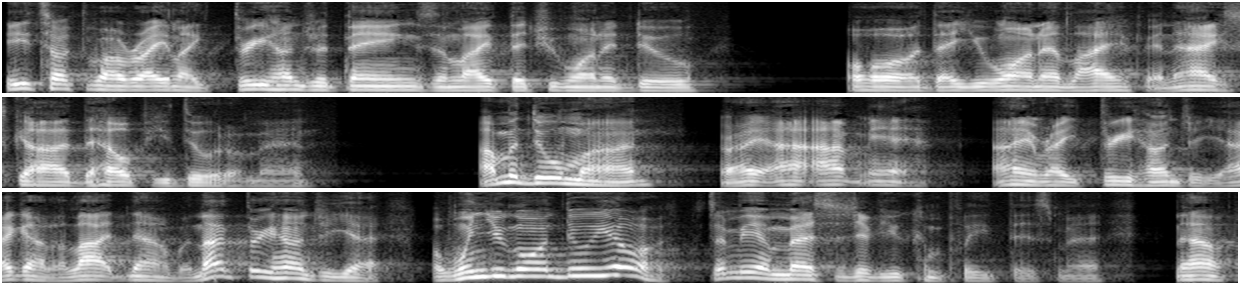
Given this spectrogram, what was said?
He talked about writing like 300 things in life that you want to do or that you want in life and ask God to help you do them, man. I'm to do mine, right? I, I mean, I ain't write 300 yet. I got a lot down, but not 300 yet. But when you to do yours? Send me a message if you complete this, man. Now,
